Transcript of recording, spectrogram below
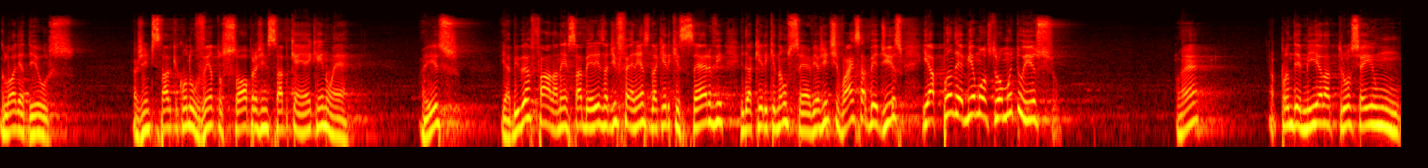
Glória a Deus. A gente sabe que quando o vento sopra, a gente sabe quem é e quem não é. Não é isso? E a Bíblia fala, né? Sabereis a diferença daquele que serve e daquele que não serve. E a gente vai saber disso, e a pandemia mostrou muito isso. Não é? A pandemia ela trouxe aí um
